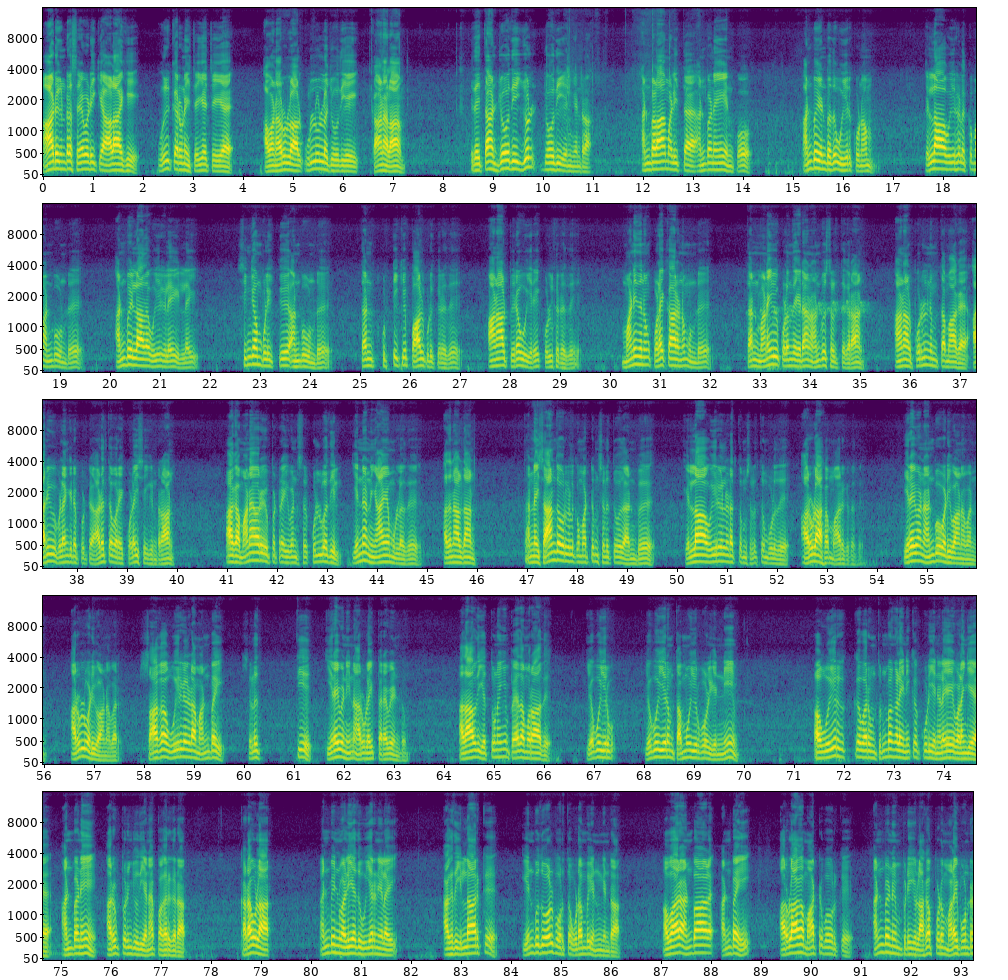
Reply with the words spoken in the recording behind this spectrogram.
ஆடுகின்ற சேவடிக்கு ஆளாகி உயிர்கருணை செய்ய செய்ய அவன் அருளால் உள்ளுள்ள ஜோதியை காணலாம். இதைத்தான் ஜோதியுள் ஜோதி என்கின்றார். அன்பலாம் அளித்த அன்பனே என்கோ அன்பு என்பது உயிர் குணம். எல்லா உயிர்களுக்கும் அன்பு உண்டு. அன்பு இல்லாத உயிர்களே இல்லை. சிங்கம் புலிக்கு அன்பு உண்டு. தன் குட்டிக்கு பால் கொடுக்கிறது. ஆனால் பிற உயிரை கொள்கிறது மனிதனும் கொலைக்காரனும் உண்டு. தன் மனைவி குழந்தையிடம் அன்பு செலுத்துகிறான். ஆனால் பொருள் நிமித்தமாக அறிவு விளங்கிடப்பட்டு அடுத்தவரை கொலை செய்கின்றான். ஆக மன அறிவு பெற்ற இவன் செ- கொல்வதில் என்ன நியாயம் உள்ளது? அதனால்தான் தன்னை சார்ந்தவர்களுக்கு மட்டும் செலுத்துவது அன்பு எல்லா உயிர்களிடத்தும் செலுத்தும் பொழுது அருளாக மாறுகிறது. இறைவன் அன்பு வடிவானவன் அருள் வடிவானவர். சக உயிர்களிடம் அன்பை செலுத்தி இறைவனின் அருளை பெற வேண்டும். அதாவது எத்துணையும் பேதமுறாது. எவ்வுயிர் எவ்வுயிரும் தம்முயிர் போல் எண்ணி அவ்வுயிருக்கு வரும் துன்பங்களை நீக்கக்கூடிய நிலையை வழங்கிய அன்பனே அருட்பெருஞ்சூதி என பகர்கிறார். கடவுளார் அன்பின் வழியது உயர்நிலை அஃது இல்லார்க்கு என்புதோல் பொறுத்த உடம்பு என்கின்றார். அவ்வாறு அன்பா அன்பை அருளாக மாற்றுபவருக்கு அன்பெனும் பிடியில் அகப்படும் மலை போன்ற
